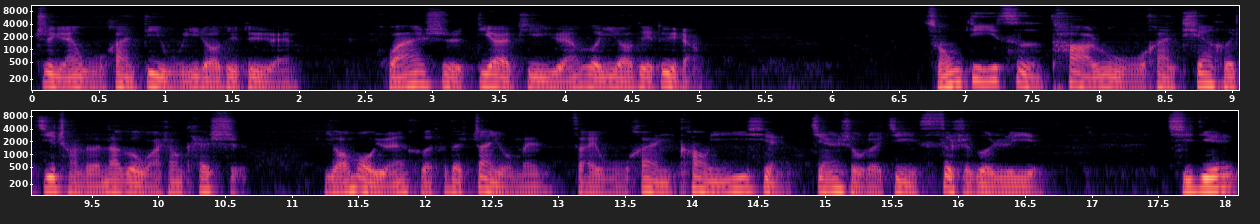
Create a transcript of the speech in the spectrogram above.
支援武汉第五医疗队队员，淮安市第二批援鄂医疗队队长。从第一次踏入武汉天河机场的那个晚上开始，姚茂元和他的战友们在武汉抗疫一线坚守了近四十个日夜。期间，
